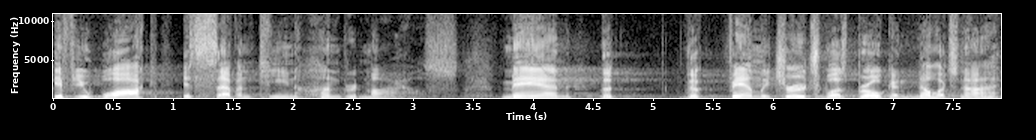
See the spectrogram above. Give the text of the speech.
If you walk, it's 1,700 miles. Man, the, the family church was broken. No, it's not.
